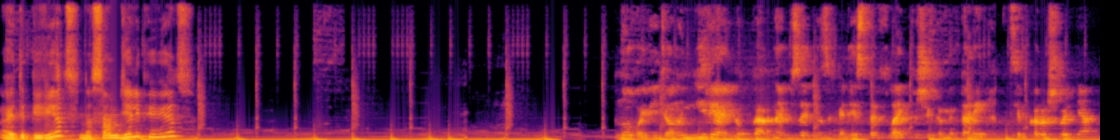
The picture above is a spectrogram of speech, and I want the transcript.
А это певец? На самом деле певец? Новое видео, оно нереально угарное. Обязательно заходи, ставь лайк, пиши комментарий. Всем хорошего дня.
